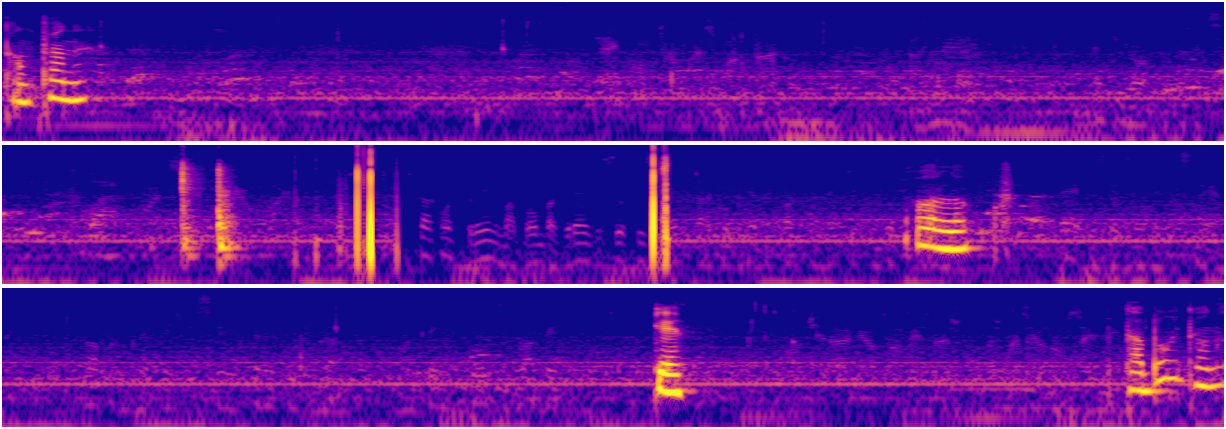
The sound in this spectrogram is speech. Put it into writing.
Então tá, né? Louco. Quê? Tá bom então, né?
